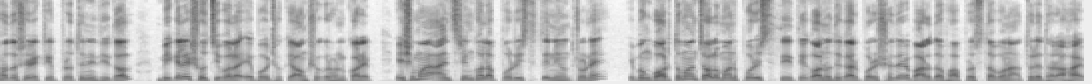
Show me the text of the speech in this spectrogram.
সদস্যের একটি প্রতিনিধি দল বিকেলে সচিবালয়ে এ বৈঠকে অংশগ্রহণ করে। এ সময় আইনশৃঙ্খলা পরিস্থিতি নিয়ন্ত্রণে এবং বর্তমান চলমান পরিস্থিতিতে গণঅধিকার পরিষদের বারো দফা প্রস্তাবনা তুলে ধরা হয়।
